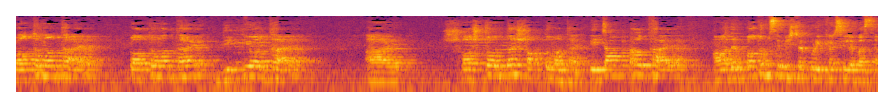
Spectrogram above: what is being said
প্রথম অধ্যায় প্রথম অধ্যায়, দ্বিতীয় অধ্যায়, আর ষষ্ঠ অধ্যায়, সপ্তম অধ্যায়। এই চারটা অধ্যায় আমাদের প্রথম সেমিস্টার পরীক্ষার সিলেবাসে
